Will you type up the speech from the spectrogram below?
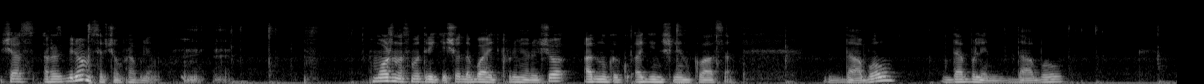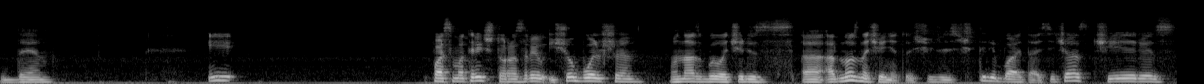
сейчас разберемся, в чем проблема. Можно, смотрите, еще добавить, к примеру, еще одну, как один член класса. Double, да блин, double, d, и посмотреть, что разрыв еще больше. У нас было через э, одно значение, то есть через 4 байта, а сейчас через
